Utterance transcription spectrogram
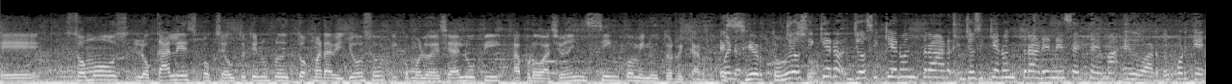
Eh, somos locales, Occiauto tiene un producto maravilloso y como lo decía Lupi, aprobación en cinco minutos, Ricardo. Es cierto yo eso. sí quiero yo sí quiero entrar yo sí quiero entrar en ese tema Eduardo porque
